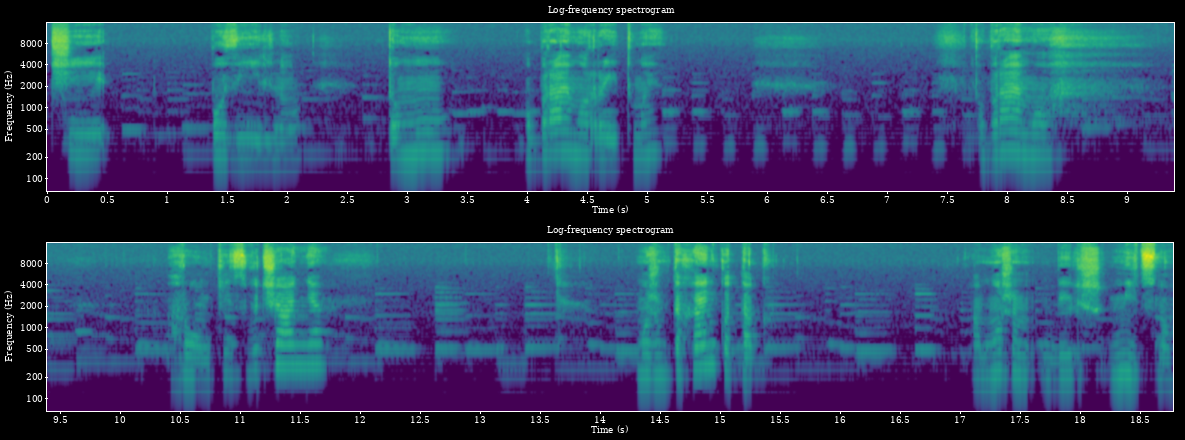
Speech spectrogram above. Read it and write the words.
чи повільно. Тому обираємо ритми, обираємо громкість звучання. Можемо тихенько так, а можемо більш міцно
